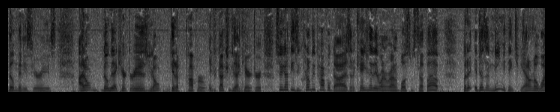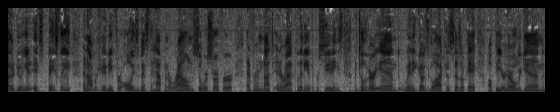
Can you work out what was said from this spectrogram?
Bill miniseries. I don't know who that character is. You don't get a proper introduction to that character. So you got these incredibly powerful guys, and occasionally they run around and blow some stuff up. But it, doesn't mean anything to me. I don't know why they're doing it. It's basically an opportunity for all these events to happen around Silver Surfer, and for him not to interact with any of the proceedings until the very end when he goes to Galactus, says, "Okay, I'll be your herald again,"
